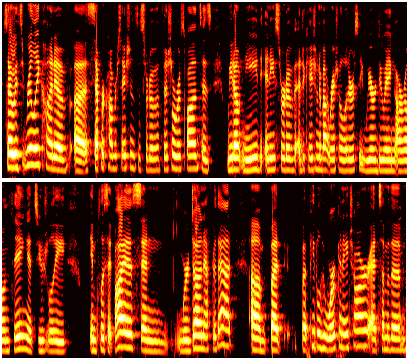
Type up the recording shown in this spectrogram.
So it's really kind of uh, separate conversations. The sort of official response is we don't need any sort of education about racial literacy. We are doing our own thing. It's usually implicit bias, and we're done after that. Um, but but people who work in HR at some of the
